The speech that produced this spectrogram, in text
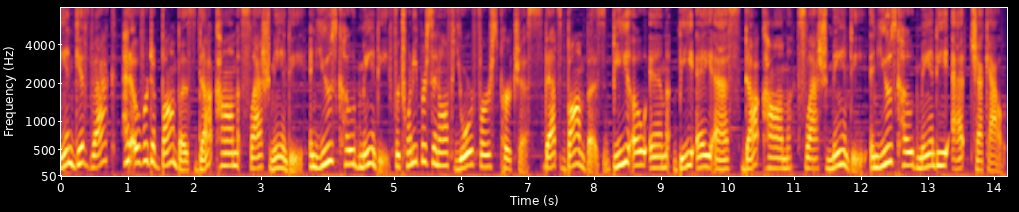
and give back? Head over to bombas.com slash Mandy and use code Mandy for 20% off your first purchase. That's bombas, B-O-M-B-A-S dot com slash Mandy and use code Mandy at checkout.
